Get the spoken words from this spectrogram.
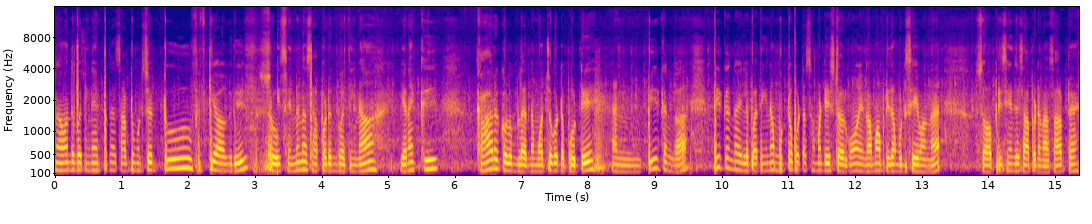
நான் வந்து பார்த்திங்கன்னா இப்போ தான் சாப்பிட்டு முடிச்சேன். டூ ஃபிஃப்டி ஆகுது. ஸோ என்னென்ன சாப்பாடுன்னு பார்த்தீங்கன்னா எனக்கு காரக்குழம்புல அந்த மொச்சக்கொட்டை போட்டு அண்ட் பீர்க்கங்காய் பீர்க்கங்காயில் பார்த்தீங்கன்னா முட்டை போட்டால் செம்ம டேஸ்ட்டாக இருக்கும். எங்கள் அம்மா அப்படி தான் போட்டு செய்வாங்க. ஸோ அப்படி செஞ்சு சாப்பிட்டேன். நான் சாப்பிட்டேன்.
